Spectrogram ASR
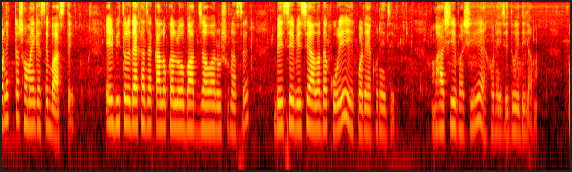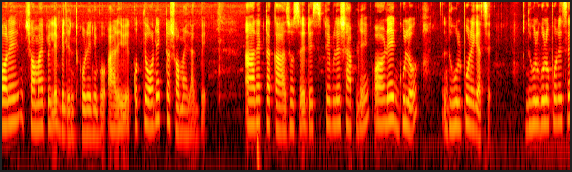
অনেকটা সময় গেছে বাঁচতে। এর ভিতরে দেখা যায় কালো কালো বাদ যাওয়া রসুন আছে। বেছে বেছে আলাদা করে এরপরে এখন এই যে ভাসিয়ে ভাসিয়ে এখন এই যে ধুয়ে দিলাম। পরে সময় পেলে ব্লেন্ড করে নিব। আর এই করতে অনেকটা সময় লাগবে। আর একটা কাজ হচ্ছে ড্রেসিং টেবিলের সামনে অনেকগুলো ধুল পড়ে গেছে। ধুলগুলো পড়েছে,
